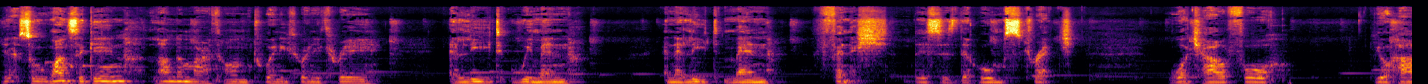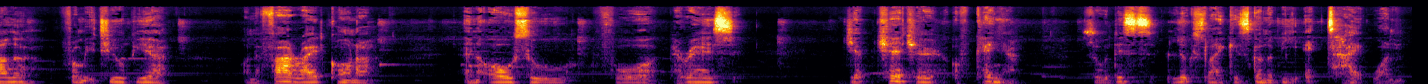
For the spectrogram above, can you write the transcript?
Yeah, so once again, London Marathon 2023, elite women and elite men finish. This is the home stretch. Watch out for Yohana from Ethiopia on the far right corner and also for Peres Jepchirchir of Kenya. So this looks like it's going to be a tight one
